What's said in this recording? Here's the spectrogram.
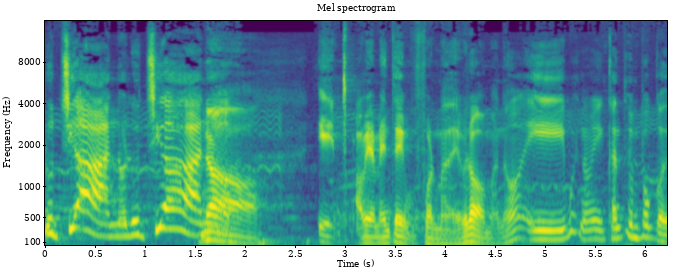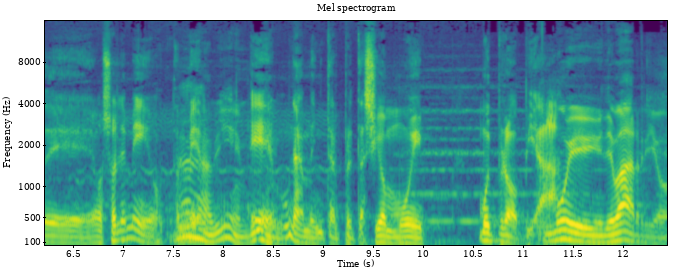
Luciano, Luciano. No. Y obviamente en forma de broma, ¿no? Y bueno, y canté un poco de Osole Mío también. Ah, bien, Eh, bien. una interpretación muy, muy propia. Muy de barrio.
